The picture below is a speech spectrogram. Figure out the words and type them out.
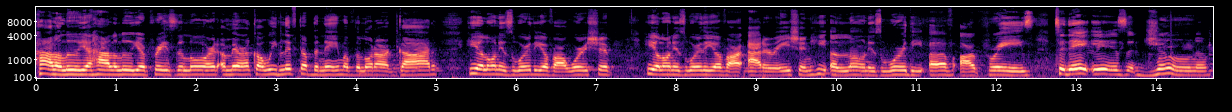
Hallelujah, hallelujah. Praise the Lord. America, we lift up the name of the Lord our God. He alone is worthy of our worship. He alone is worthy of our adoration. He alone is worthy of our praise. Today is June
